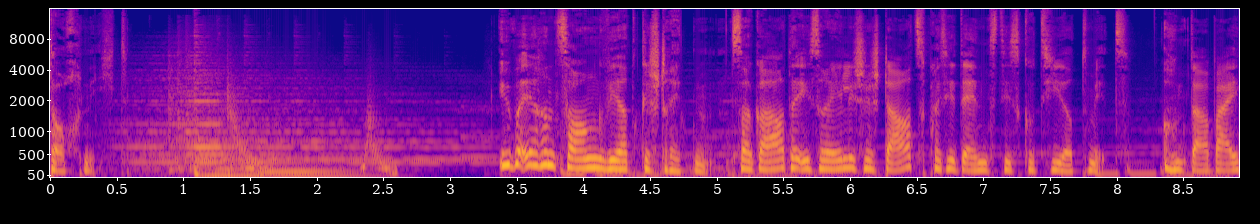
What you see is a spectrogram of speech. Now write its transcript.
doch nicht. Über ihren Song wird gestritten. Sogar der israelische Staatspräsident diskutiert mit. Und dabei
